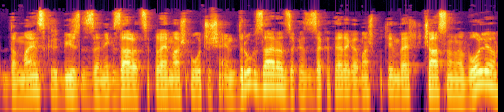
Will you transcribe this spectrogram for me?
da manj skrbiš za nek zarod. Se pravi, imaš mogoče še en drug zarod, za, ka- za katerega imaš potem več časa na voljo.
